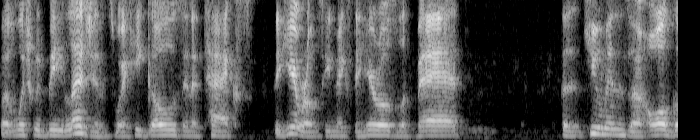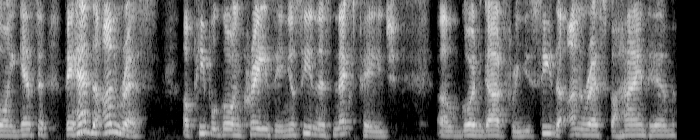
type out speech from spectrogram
but which would be Legends, where he goes and attacks the heroes. He makes the heroes look bad. The humans are all going against it. They had the unrest of people going crazy, and you'll see in this next page of Gordon Godfrey, you see the unrest behind him,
